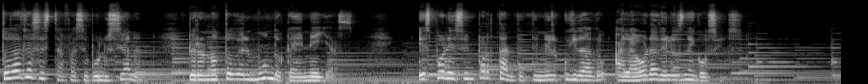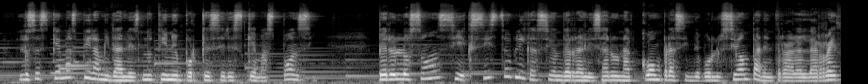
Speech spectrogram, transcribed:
todas las estafas evolucionan, pero no todo el mundo cae en ellas. Es por eso importante tener cuidado a la hora de los negocios. Los esquemas piramidales no tienen por qué ser esquemas Ponzi, pero lo son si existe obligación de realizar una compra sin devolución para entrar a la red,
